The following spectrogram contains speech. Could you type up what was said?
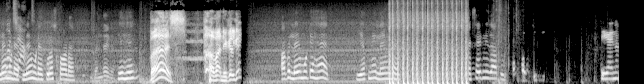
लय लय पुरा स्क्वॉड आहे बंद आहे का। हे हे। बस हवा निकल गई। अबे लय मोठे आहेत एक नाही लय मोठे आहेत बॅक साइड जा तू। ठीक है ना?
